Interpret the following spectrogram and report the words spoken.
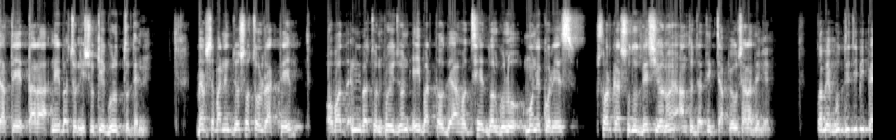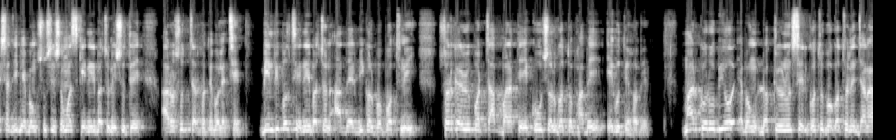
যাতে তারা নির্বাচন ইস্যুকে গুরুত্ব দেন। ব্যবসা বাণিজ্য সচল রাখতে অবাধ নির্বাচন প্রয়োজন, এই বার্তাও দেওয়া হচ্ছে। দলগুলো মনে করে সরকার শুধু দেশীয় নয়, আন্তর্জাতিক চাপেও সাড়া দেবে। তবে বুদ্ধিজীবী, পেশাজীবী এবং সুশীল সমাজকে নির্বাচন ইস্যুতে আরও সোচ্চার হতে বলেছে। বিএনপি বলছে, নির্বাচন আদায়ের বিকল্প পথ নেই। সরকারের উপর চাপ বাড়াতে কৌশলগতভাবে এগুতে হবে। মার্কো রুবিও এবং ডক্টর ইউনুসের কথোপকথনে জানা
